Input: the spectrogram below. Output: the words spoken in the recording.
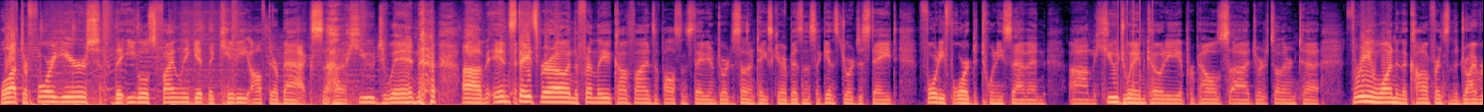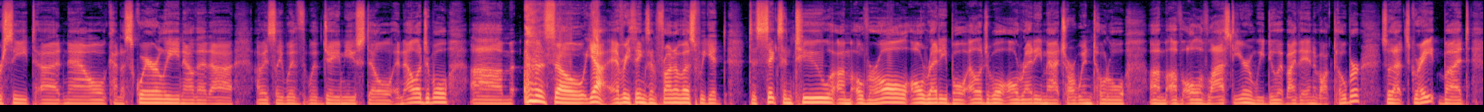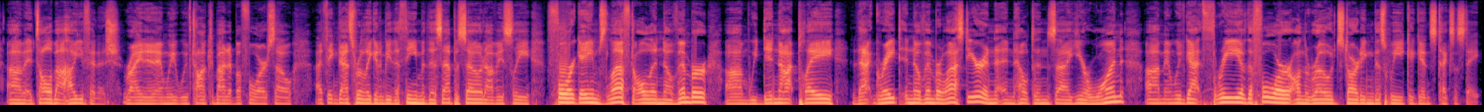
Well, after four years, the Eagles finally get the kitty off their backs. A huge win um, in Statesboro in the friendly confines of Paulson Stadium. Georgia Southern takes care of business against Georgia State, 44 to 27. Um, huge win, Cody. It propels uh, Georgia Southern to three and one in the conference in the driver's seat uh, now, kind of squarely. Now that uh, obviously with with JMU still ineligible, um, so yeah, everything's in front of us. We get to six and two um, overall, already bowl eligible, already match our win total um, of all of last year, and we do it by the end of October. So that's great, but um, it's all about how you finish, right? And, and we we've talked about it before, so I think that's really going to be the theme of this episode. Obviously, four games left, all in November. Um, we did not play that great in November last year in, in Helton's uh, year one. Um, and we've got three of the four on the road starting this week against Texas State.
